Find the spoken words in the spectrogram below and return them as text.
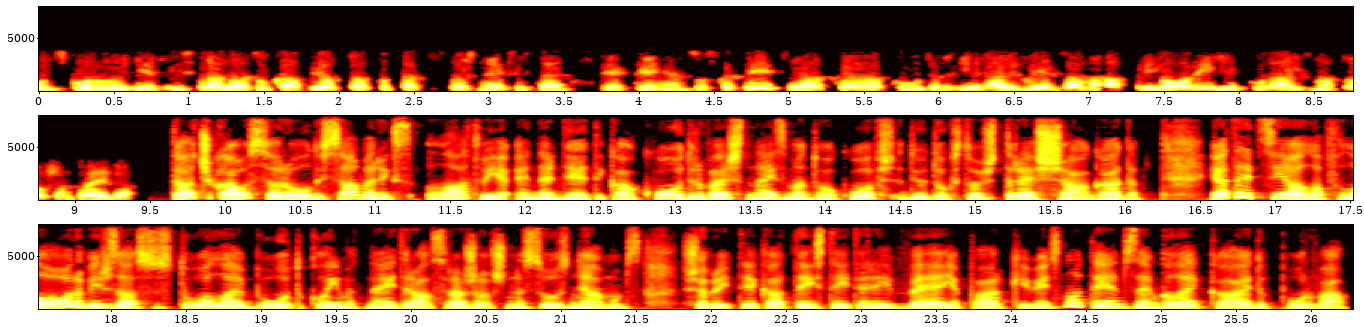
kuģis purvi ir izstrādāti un kā biotopu praktiski vairs neeksistē, tiek pieņemts uzskatīts, ja, ka kūdra ir aizliedzama a priori jebkurā izmantošanas veidā. Taču, kā uzsver Uldis Ameriks, Latvija enerģētikā kūdru vairs neizmanto kopš 2003. gada. Jāteic, Jāla Flora virzās uz to, lai būtu klimata neitrāls ražošanas uzņēmums. Šobrīd tiek attīstīti arī vēja parki, viens no tiem zemgalē Kaidu purvā.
